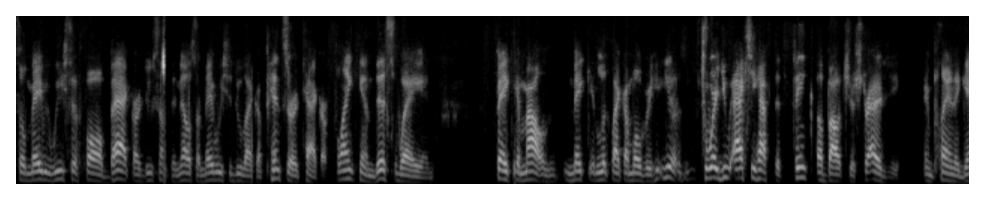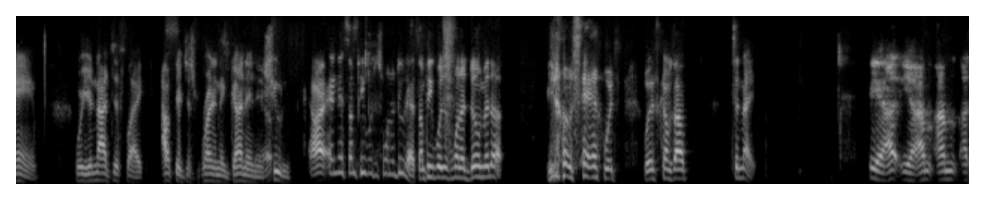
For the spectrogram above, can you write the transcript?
So maybe we should fall back or do something else, or maybe we should do like a pincer attack or flank him this way and fake him out and make it look like I'm over here. You know, to where you actually have to think about your strategy and playing the game, where you're not just like out there just running and gunning and Yep. shooting. All right, and then some people just want to do that. Some people just want to doom it up. You know what I'm saying? Which which comes out tonight. Yeah, I, yeah, I'm, I'm, I,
